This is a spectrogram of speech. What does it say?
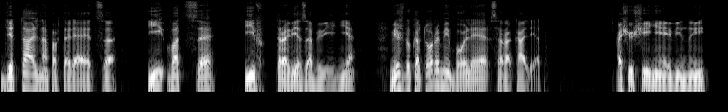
детально повторяется и в отце, и в траве забвения, между которыми более сорока лет. Ощущение вины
